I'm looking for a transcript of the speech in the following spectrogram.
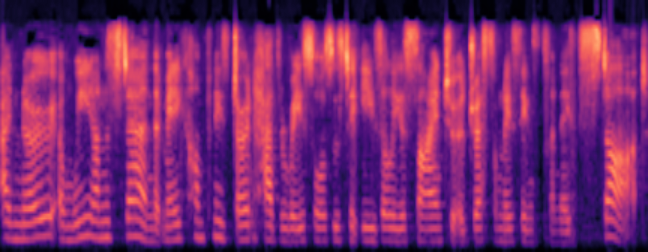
I know and we understand that many companies don't have the resources to easily assign to address some of these things when they start.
